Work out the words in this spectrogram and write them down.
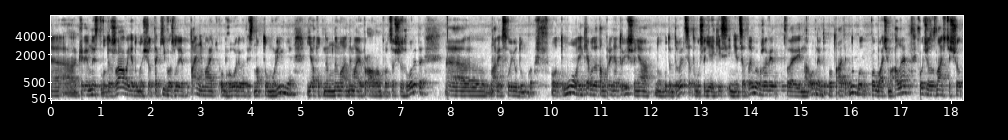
е, керівництво держави. Я думаю, що такі важливі питання мають обговорюватись на тому рівні. Я тут не, не, не маю права вам про це щось говорити, е, навіть свою думку. От тому яке буде там прийнято рішення, ну будемо дивитися, тому що є якісь ініціативи вже від е, і народних депутатів. Ну побачимо. Але хочу зазначити, що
